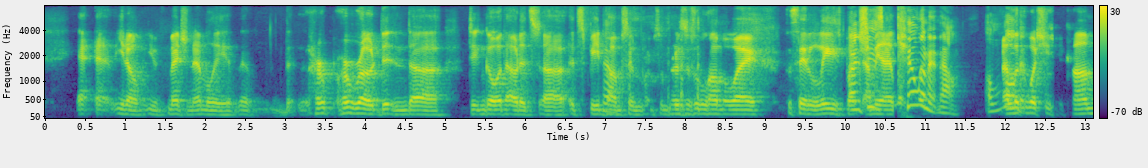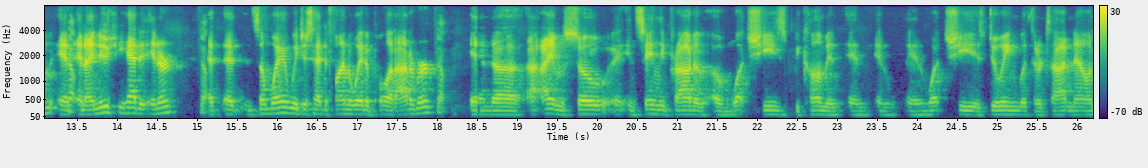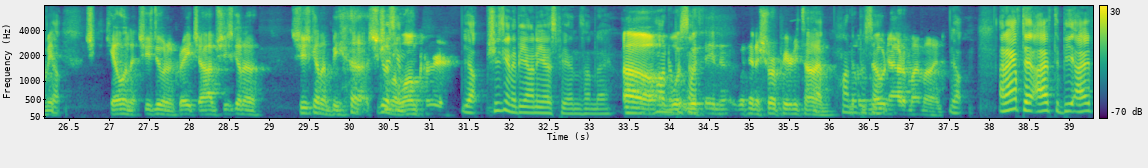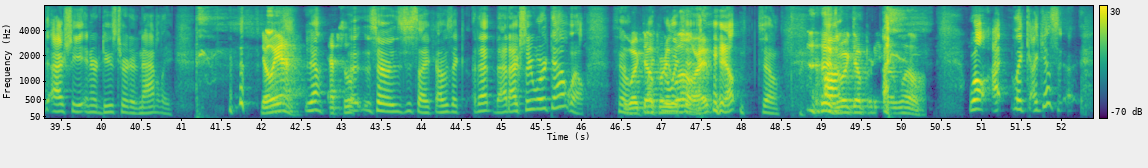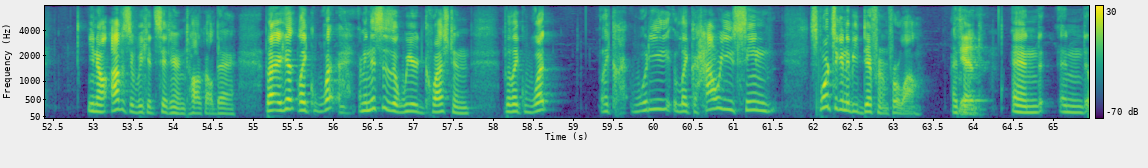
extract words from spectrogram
you know you've mentioned emily the, the, her her road didn't uh didn't go without its uh, its speed yeah. bumps and some bruises along the way, to say the least. But and she's I mean, I killing it now. I, I look it. at what she's become, and, yep. and I knew she had it in her. Yep. At, at, in some way, we just had to find a way to pull it out of her. Yep. And uh, I am so insanely proud of, of what she's become and, and and and what she is doing with her time now. I mean, she's killing it. She's doing a great job. She's gonna she's gonna be uh, she's, she's gonna have a long career. Yep, she's gonna be on ESPN someday. Oh, 100%. within within a short period of time, hundred percent, no, doubt in my mind. Yep, and I have to I have to be I've actually introduced her to Natalie. Oh yeah, yeah, absolutely. Uh, So it's just like I was like that. That actually worked out well. So, It worked out like, pretty really well, right? yep. So it Uh, worked out pretty well. Well, I like I guess uh, you know, obviously we could sit here and talk all day. But I guess like what I mean this is a weird question, but like what like what do you like how are you seeing sports are going to be different for a while, I think. Yeah. And and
